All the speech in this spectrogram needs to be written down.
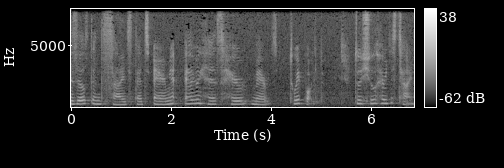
Theseus then decides that Hermia even has her marriage to Hippolyta. To show her this time,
